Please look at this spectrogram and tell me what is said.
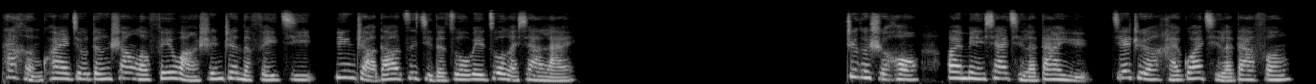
他很快就登上了飞往深圳的飞机，并找到自己的座位坐了下来。这个时候，外面下起了大雨，接着还刮起了大风。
